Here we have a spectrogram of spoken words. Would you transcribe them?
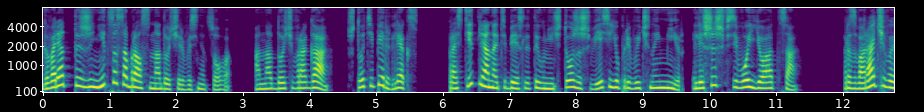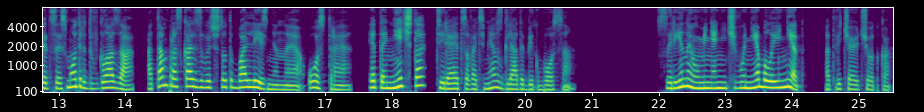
Говорят, ты жениться собрался на дочери Васнецова. Она дочь врага. Что теперь, Лекс? Простит ли она тебе, если ты уничтожишь весь ее привычный мир и лишишь всего ее отца? Разворачивается и смотрит в глаза, а там проскальзывает что-то болезненное, острое. Это нечто теряется во тьме взгляда Биг Босса. «С Ириной у меня ничего не было и нет», — отвечаю четко.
